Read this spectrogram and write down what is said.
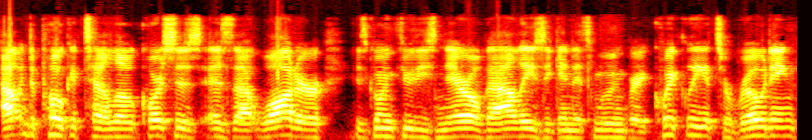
out into Pocatello. Of course, as, as that water is going through these narrow valleys, again, it's moving very quickly, it's eroding.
